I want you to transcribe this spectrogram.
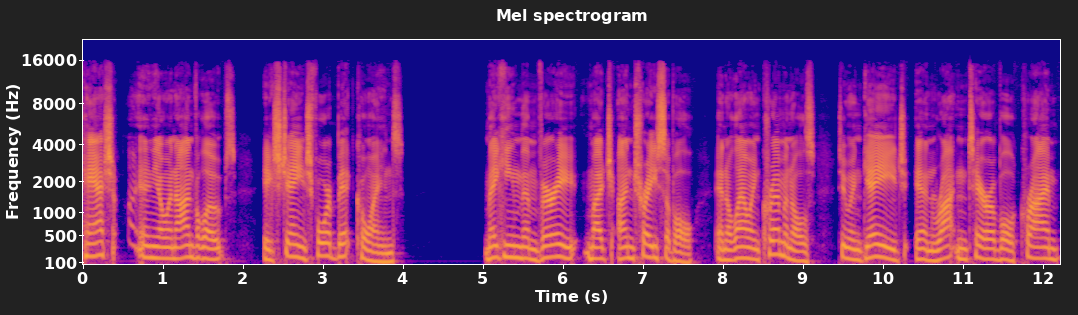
cash and you know in envelopes exchanged for bitcoins making them very much untraceable and allowing criminals to engage in rotten, terrible crime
